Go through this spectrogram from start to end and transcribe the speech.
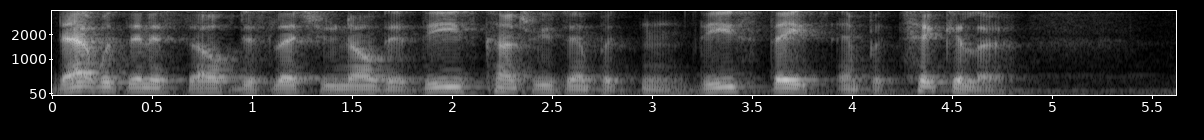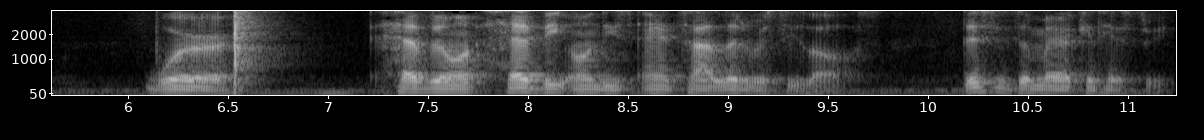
that within itself just lets you know that these countries and mm, these states in particular were heavy on heavy on these anti-literacy laws. This is American history,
